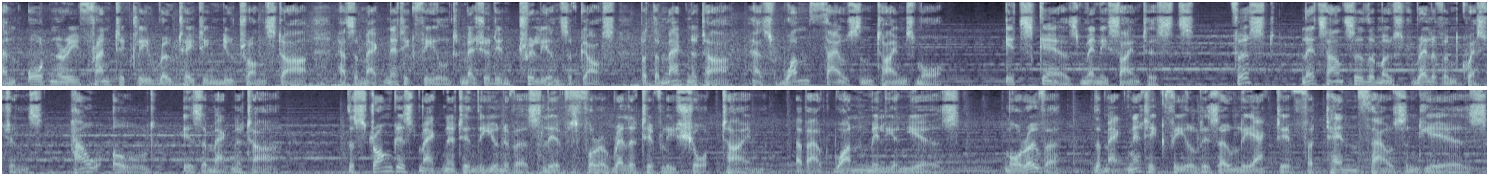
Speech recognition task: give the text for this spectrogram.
An ordinary, frantically rotating neutron star has a magnetic field measured in trillions of Gauss, but the magnetar has 1,000 times more. It scares many scientists. First, let's answer the most relevant questions. How old is a magnetar? The strongest magnet in the universe lives for a relatively short time, about one million years. Moreover, the magnetic field is only active for 10,000 years,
